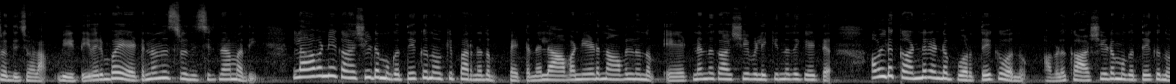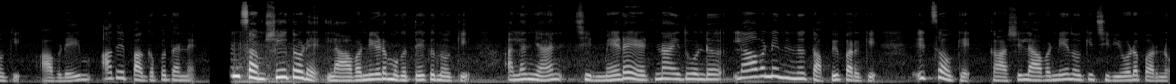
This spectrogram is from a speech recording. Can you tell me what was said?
ശ്രദ്ധിച്ചോളാം. വീട്ടിൽ വരുമ്പോൾ ഏട്ടനൊന്ന് ശ്രദ്ധിച്ചിരുന്നാൽ മതി. ലാവണ്യ കാശിയുടെ മുഖത്തേക്ക് നോക്കി പറഞ്ഞതും പെട്ടെന്ന് ലാവണ്യയുടെ നാവിൽ നിന്നും ഏട്ടനെന്ന് കാശിയെ വിളിക്കുന്നത് കേട്ട് അവളുടെ കണ്ണ് രണ്ടും പുറത്തേക്ക് വന്നു. അവൾ കാശിയുടെ മുഖത്തേക്ക് നോക്കി. അവിടെയും അതേ പകപ്പ് തന്നെ. സംശയത്തോടെ ലാവണ്യയുടെ മുഖത്തേക്ക് നോക്കി. അല്ല ഞാൻ ചിന്മയുടെ ഏട്ടനായതുകൊണ്ട് ലാവണ്യ നിന്ന് തപ്പിപ്പറക്കി ഇറ്റ്സ് ഓക്കെ കാശി ലാവണ്യെ നോക്കി ചിരിയോടെ പറഞ്ഞു.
